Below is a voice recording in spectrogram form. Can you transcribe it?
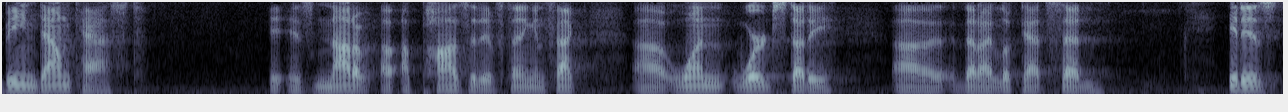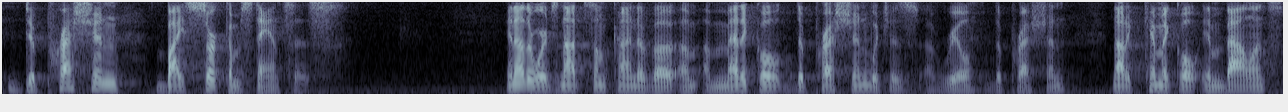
Being downcast is not a, a, a positive thing. In fact, uh, one word study uh, that I looked at said it is depression by circumstances. In other words, not some kind of a, a, medical depression, which is a real depression, not a chemical imbalance,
